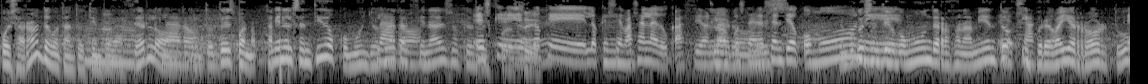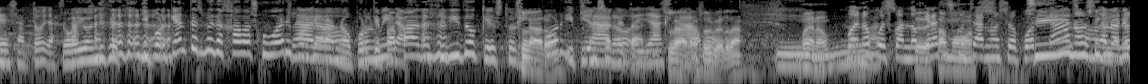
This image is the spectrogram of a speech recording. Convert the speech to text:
Pues ahora no tengo tanto tiempo de hacerlo. claro. Entonces, bueno, también el sentido común. Yo creo que al final es lo que os Es que es sí. lo que lo que se basa en la educación, ¿no? Claro, Pues tener es sentido común. Un poco de y- sentido común, de razonamiento y Exacto. prueba y error, tú. Exacto, ya está. Luego dice, ¿y por qué antes me dejabas jugar y por qué ahora no? pues Porque mira. papá ha decidido que esto es Claro. mejor y piensa Claro, que tal. y. Claro, eso es verdad. Y Bueno. Bueno, pues cuando quieras escuchar nuestro podcast, Sí, no, sí que lo haré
